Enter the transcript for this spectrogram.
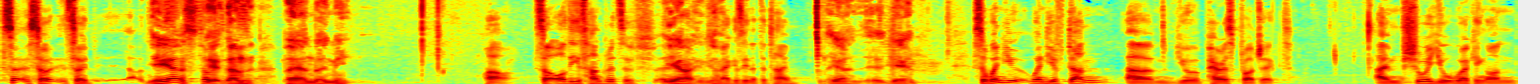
So, so, so, Yes, So- done by hand by me. wow. So all these hundreds of uh, Yeah, exactly. magazine at the time. Yeah, yeah. So when you when you've done um, your Paris project, I'm sure you're working on.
